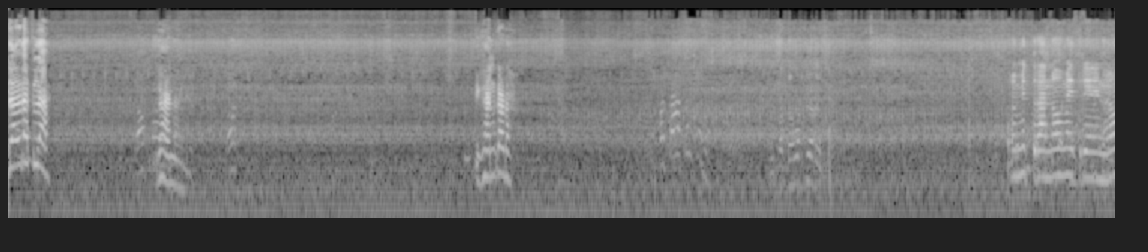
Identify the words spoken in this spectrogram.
ती पिंजाळ घाण ती घाण काढा. मित्रांनो मैत्रिणींनो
